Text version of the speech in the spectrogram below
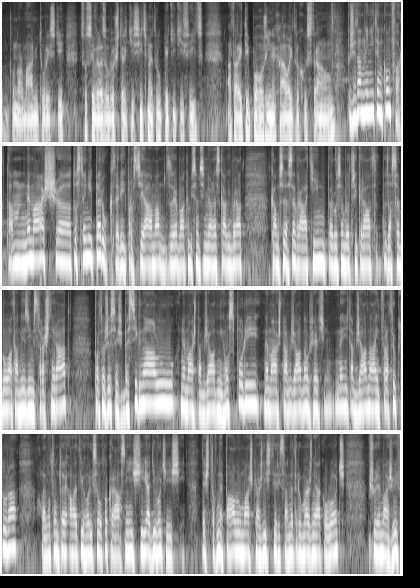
jako normální turisti, co si vylezou do 4000 metrů, 5000 a tady ty pohoří nechávají trochu stranou? Protože tam není ten komfort, tam nemáš eh, to stejný Peru, který prostě já mám zhruba, kdyby jsem si měl dneska vybrat, kam se zase vrátím. Peru jsem byl třikrát za sebou a tam jezdím strašně rád, protože jsi bez signálu, nemáš tam žádný hospody, nemáš tam žádnou, není tam žádná infrastruktura ale o tom to je, ale ty hory jsou to krásnější a divočejší. Když to v Nepálu máš každý 400 metrů máš nějakou loď, všude máš wi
